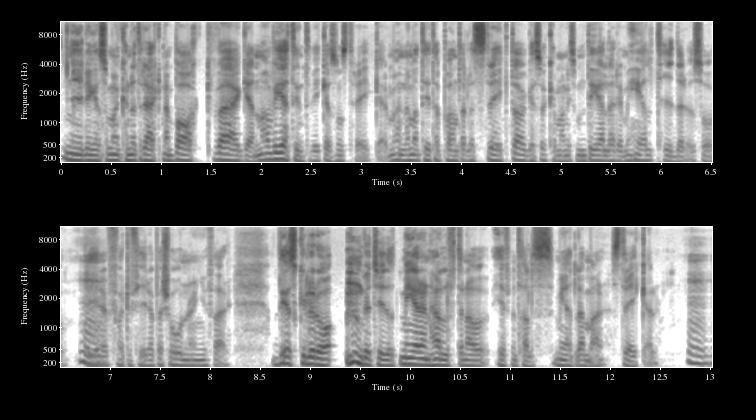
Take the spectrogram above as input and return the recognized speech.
nyligen som man kunnat räkna bakvägen. Man vet inte vilka som strejkar, men när man tittar på antalet strejkdagar så kan man liksom dela det med heltider och så blir Mm. det 44 personer ungefär. Det skulle då betyda att mer än hälften av IF Metalls medlemmar strejkar. Mm.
